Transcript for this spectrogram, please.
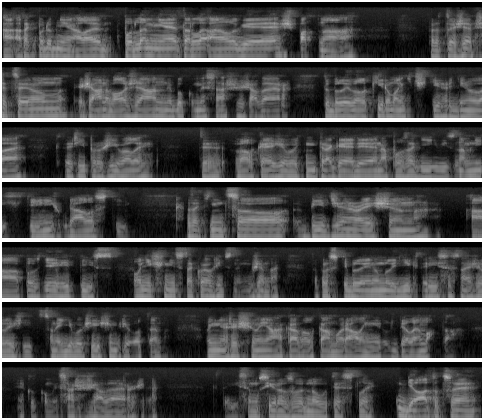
a, a tak podobně. Ale podle mě tahle analogie je špatná, protože přece jenom Jean Valjean nebo komisař Javert to byli velký romantičtí hrdinové, kteří prožívali ty velké životní tragédie na pozadí významných dějných událostí. Zatímco Beat Generation a později hippies, o nich nic takového říct nemůžeme. To prostě byli jenom lidi, kteří se snažili žít co nejdivočejším životem. Oni neřešili nějaká velká morální dilemata, jako komisař Javert, že, který se musí rozhodnout, jestli udělá to, co je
